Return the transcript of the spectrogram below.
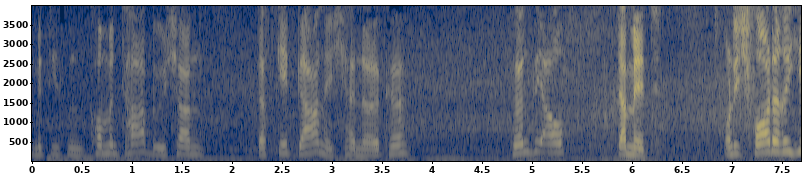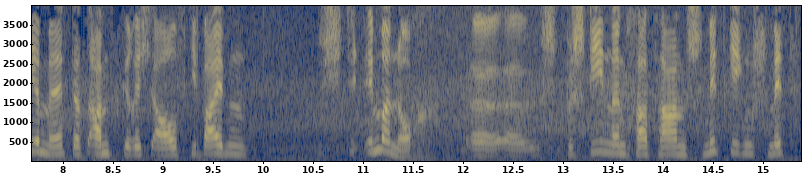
mit diesen Kommentarbüchern, das geht gar nicht, Herr Nölke. Hören Sie auf damit. Und ich fordere hiermit das Amtsgericht auf, die beiden immer noch äh, äh, bestehenden Verfahren Schmidt gegen Schmidt,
